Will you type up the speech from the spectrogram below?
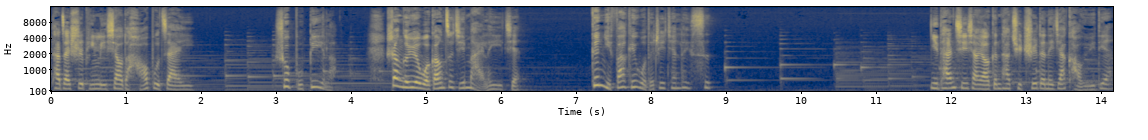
他在视频里笑得毫不在意。说不必了，上个月我刚自己买了一件，跟你发给我的这件类似。你谈起想要跟他去吃的那家烤鱼店，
